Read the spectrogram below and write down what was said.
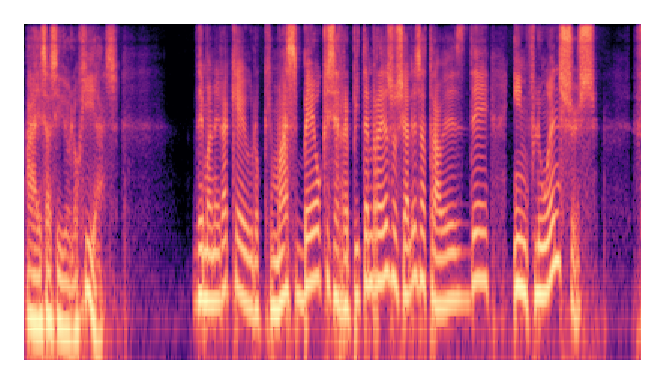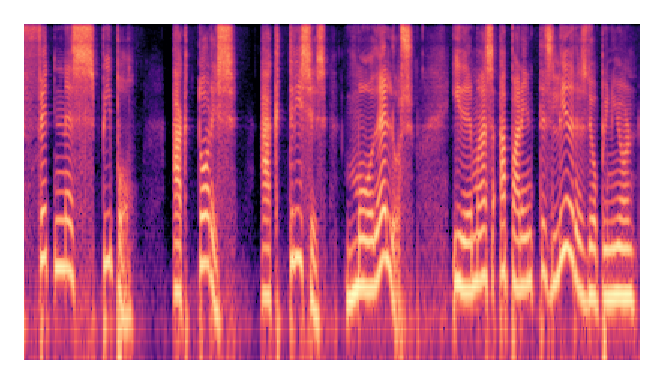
a esas ideologías. De manera que lo que más veo que se repite en redes sociales a través de influencers, fitness people, actores, actrices, modelos y demás aparentes líderes de opinión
